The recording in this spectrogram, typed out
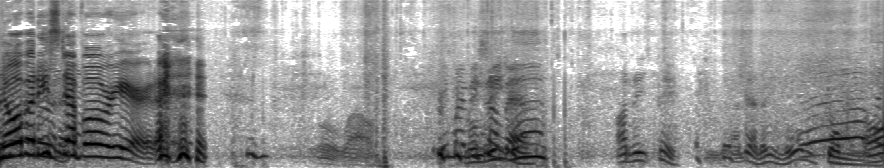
Nobody step over here. oh, wow. It might be something. អត់ទេឥឡូវលូជុំអូ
